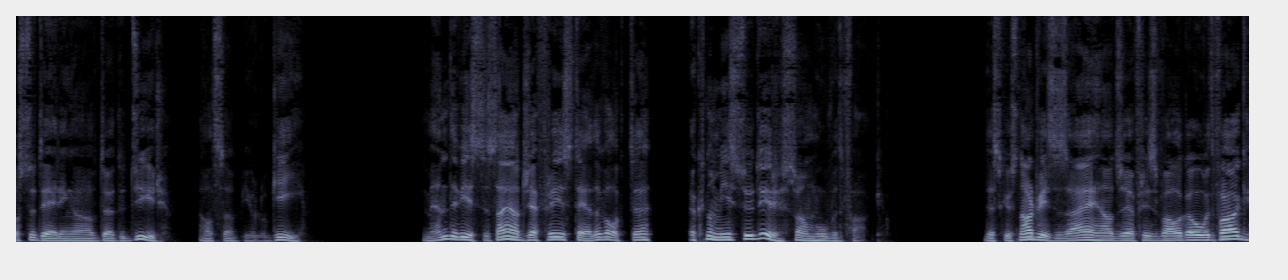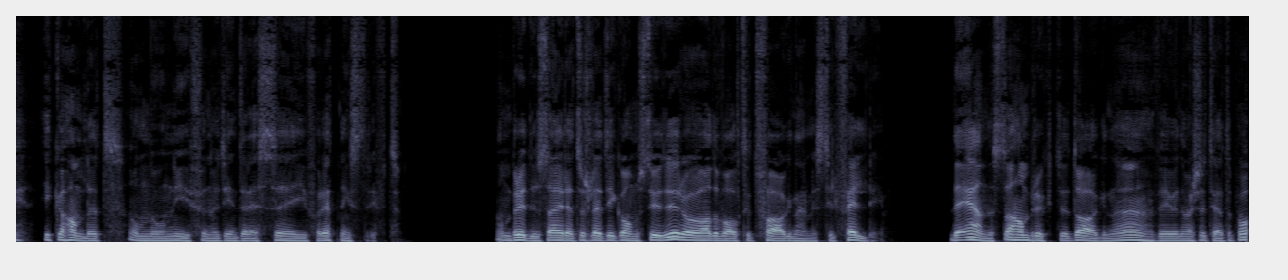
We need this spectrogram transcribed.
og studering av døde dyr, altså biologi. Men det viste seg at Jeffrey i stedet valgte økonomistudier som hovedfag. Det skulle snart vise seg at Jeffreys valg av hovedfag ikke handlet om noen nyfunnet interesse i forretningsdrift. Han brydde seg rett og slett ikke om studier og hadde valgt et fag nærmest tilfeldig. Det eneste han brukte dagene ved universitetet på,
